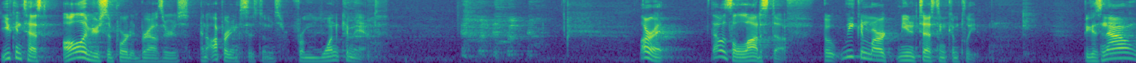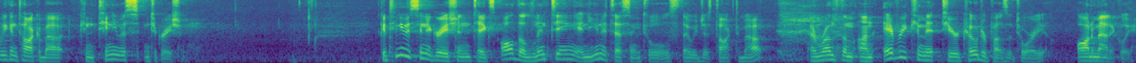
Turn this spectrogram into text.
you can test all of your supported browsers and operating systems from one command. All right, that was a lot of stuff, but we can mark unit testing complete. Because now we can talk about continuous integration. Continuous integration takes all the linting and unit testing tools that we just talked about and runs them on every commit to your code repository automatically.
